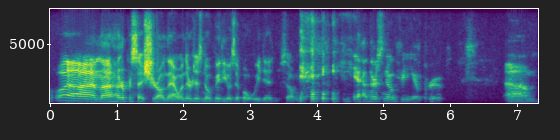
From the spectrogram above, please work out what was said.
Well, I'm not 100 percent sure on that one. There's just no videos of what we did. So yeah, there's no video proof. Um,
